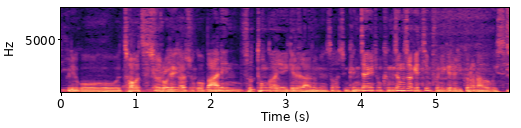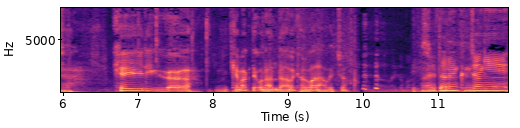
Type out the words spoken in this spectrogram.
그리고 저 스스로 해가지고 많은 소통과 얘기를 나누면서 지금 굉장히 좀 긍정적인 팀 분위기를 이끌어 나가고 있습니다. K리그가 개막되고 난 다음에 결과가 나오겠죠. 아, 일단은 굉장히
